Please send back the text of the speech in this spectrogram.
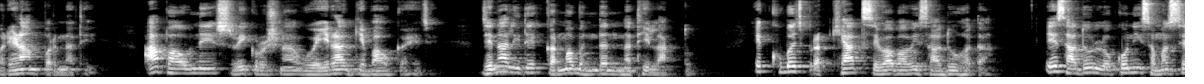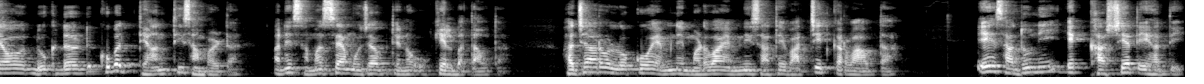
પરિણામ પર નથી. આ ભાવને શ્રી કૃષ્ણ વૈરાગ્ય ભાવ કહે છે, જેના લીધે કર્મબંધન નથી લાગતું. એક ખૂબ જ પ્રખ્યાત સેવાભાવી સાધુ હતા. એ સાધુ લોકોની સમસ્યાઓ, દુઃખ, દર્દ ખૂબ જ ધ્યાનથી સાંભળતા અને સમસ્યા મુજબ તેનો ઉકેલ બતાવતા. હજારો લોકો એમને મળવા, એમની સાથે વાતચીત કરવા આવતા. એ સાધુની એક ખાસિયત એ હતી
